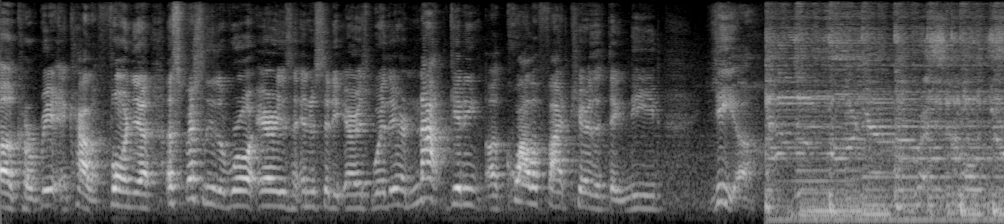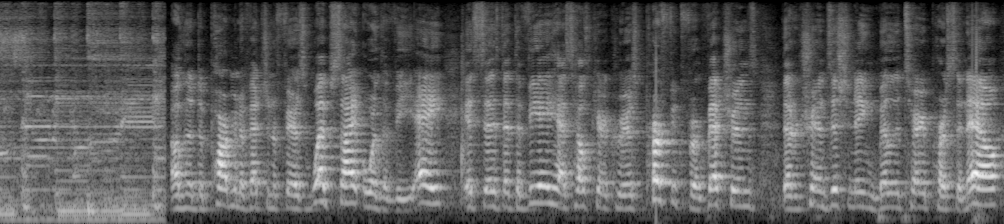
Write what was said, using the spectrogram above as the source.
a career in California, especially the rural areas and inner city areas where they are not getting a qualified care that they need. Yeah. On the Department of Veteran Affairs website, or the VA, it says that the VA has healthcare careers perfect for veterans that are transitioning military personnel.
